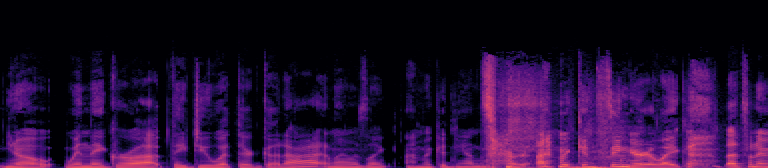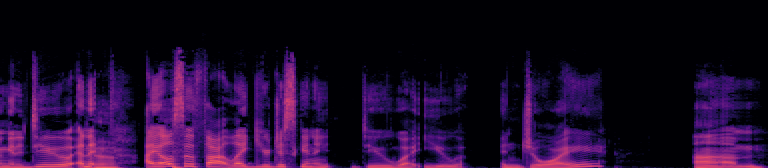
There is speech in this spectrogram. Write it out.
you know, when they grow up, they do what they're good at. And I was like, I'm a good dancer. I'm a good singer. Like, that's what I'm going to do. And yeah. it, I also thought, like, you're just going to do what you enjoy. Um,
